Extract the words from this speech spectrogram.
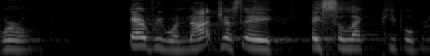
world, everyone, not just a, a select people group.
